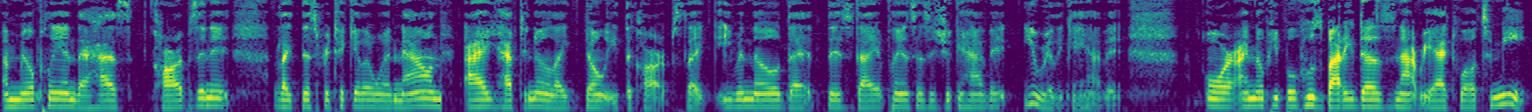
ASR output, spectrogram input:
a meal plan that has carbs in it, like this particular one now, I have to know, like, don't eat the carbs. Like, even though that this diet plan says that you can have it, you really can't have it. Or I know people whose body does not react well to meat.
